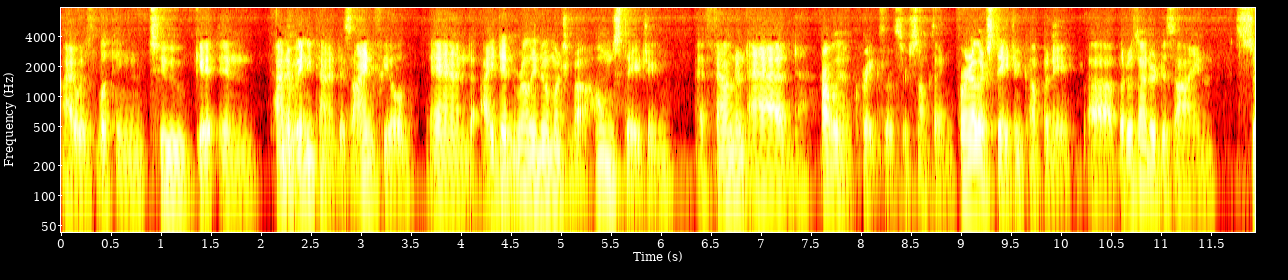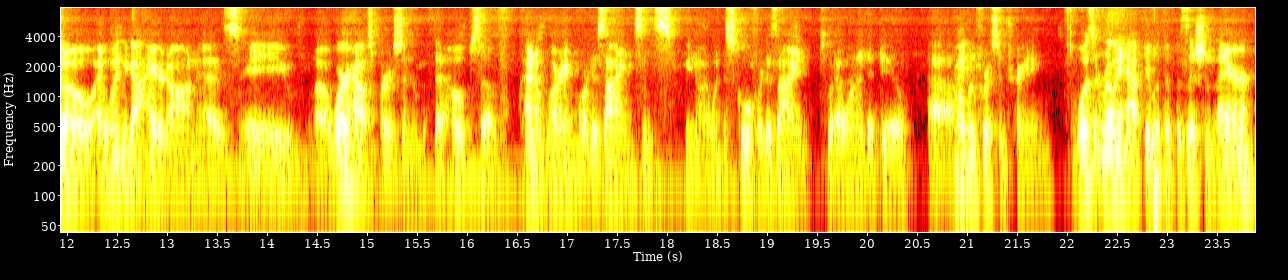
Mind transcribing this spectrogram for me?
I was looking to get in kind of any kind of design field. And I didn't really know much about home staging. I found an ad, probably on Craigslist or something, for another staging company, uh, but it was under design. So I went and got hired on as a, a, warehouse person with the hopes of kind of learning more design since, you know, I went to school for design. It's what I wanted to do. Uh, right. hoping for some training. Wasn't really happy with the position there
